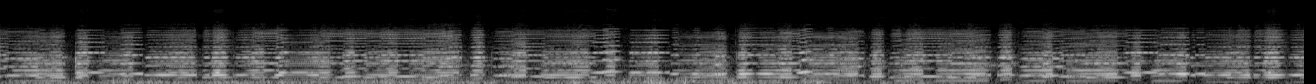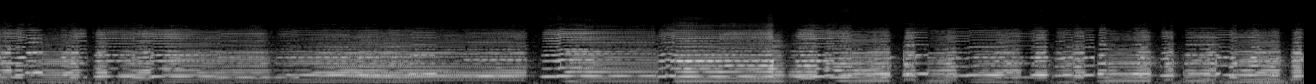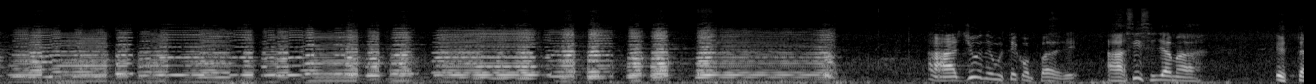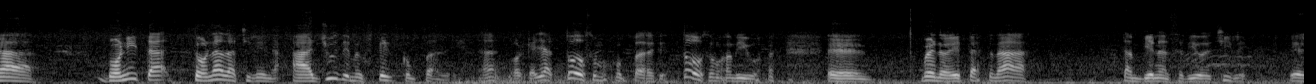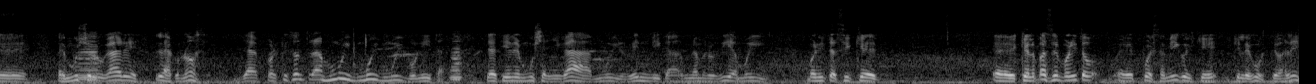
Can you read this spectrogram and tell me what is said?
Thank you. Ayúdeme usted, compadre. Así se llama esta bonita tonada chilena. Ayúdeme usted, compadre. ¿ah? Porque allá todos somos compadres, todos somos amigos. Eh, bueno, estas tonadas también han salido de Chile. Eh, en muchos lugares la conocen, ya, porque son tonadas muy, muy, muy bonitas. Ya tienen mucha llegada, muy rítmica, una melodía muy bonita. Así que eh, que lo pasen bonito, pues amigos, y que, que les guste, ¿vale?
